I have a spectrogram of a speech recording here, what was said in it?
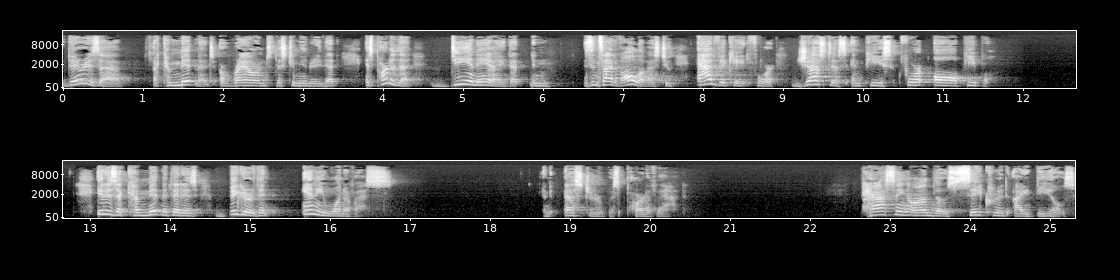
there is a, a commitment around this community that is part of the DNA that in, is inside of all of us to advocate for justice and peace for all people. It is a commitment that is bigger than any one of us. And Esther was part of that. Passing on those sacred ideals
